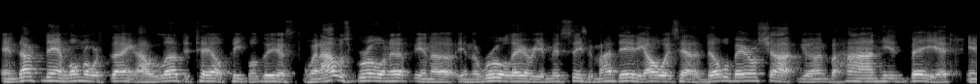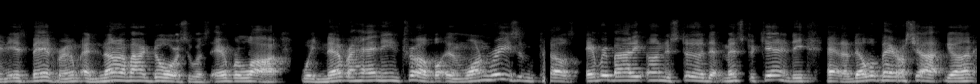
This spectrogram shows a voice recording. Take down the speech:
And Dr. Dan, one more thing, I love to tell people this. When I was growing up in a in the rural area of Mississippi, my daddy always had a double barrel shotgun behind his bed in his bedroom, and none of our doors was ever locked. We never had any trouble. And one reason because everybody understood that Mr. Kennedy had a double barrel shotgun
